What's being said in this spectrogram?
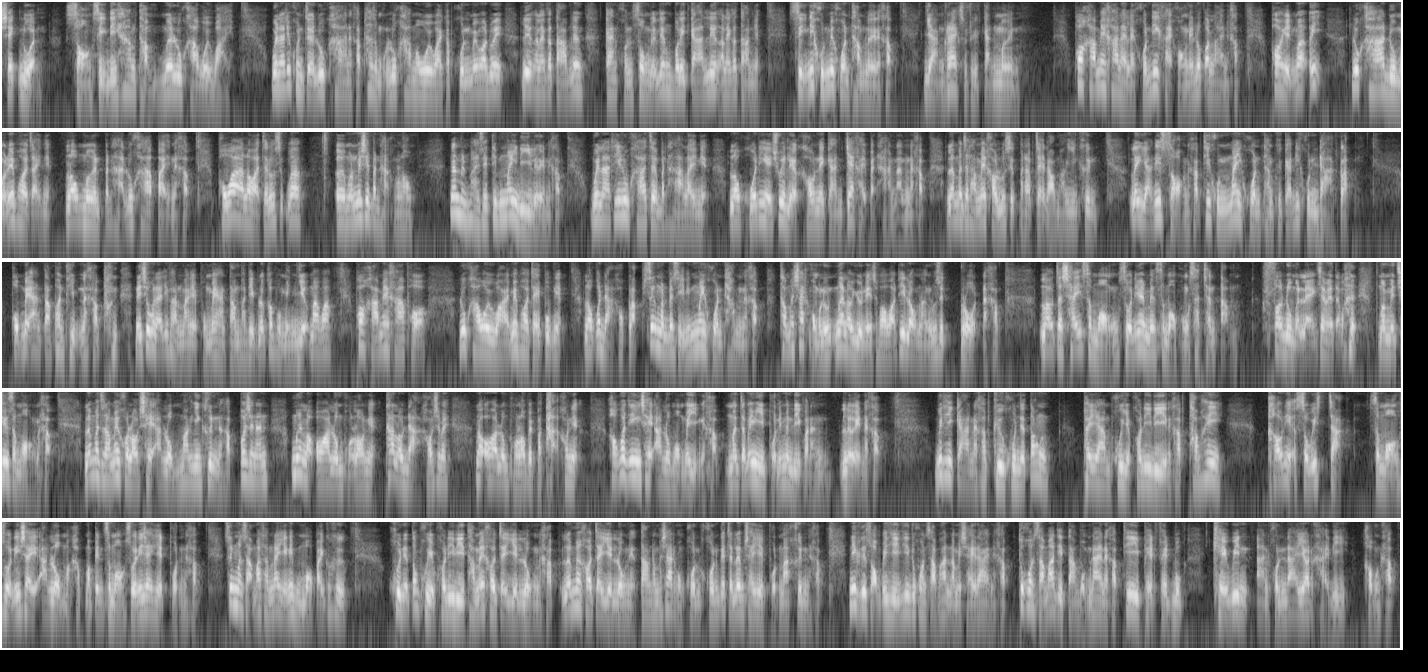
เช็คด่วน 2 สิ่งที่ห้ามทำเมื่อลูกค้าโวยวายเวลาที่คุณเจอลูกค้านะครับ ถ้าสมมติลูกค้ามาโวยวายกับคุณ ไม่ว่าด้วยเรื่องอะไรก็ตามเรื่องการขนส่งหรือเรื่องบริการเรื่องอะไรก็ตามเนี่ย สิ่งที่คุณไม่ควรทำเลยนะครับ อย่างแรกสุดคือการเมิน พ่อค้าแม่ค้าหลาย ๆ คนที่ขายของในโลกออนไลน์นะครับ พอเห็นว่า เอ้ย ลูกค้าดูเหมือนไม่พอใจเนี่ย เราเมินปัญหาลูกค้าไปนะครับ เพราะว่าเราอาจจะรู้สึกว่า เออมันไม่ใช่ปัญหาของเรา นั่นเป็น mindset ที่ไม่ดีเลยนะครับ เวลาที่ลูกค้าเจอปัญหาอะไรเนี่ย เราควรที่จะช่วยเหลือเขาในการแก้ไขปัญหานั้นนะครับ แล้วมันจะทำให้เขารู้สึกประทับใจเรามากยิ่งขึ้น และอย่างที่สองนะครับที่คุณไม่ควรทำคือการที่คุณด่ากลับผมไปอ่านตามพันทิปนะครับ ในช่วงเวลาที่ผ่านมาเนี่ยผมไปอ่านตามพันทิปแล้วก็ผมเห็นเยอะมากว่า พ่อค้าแม่ค้าพอลูกค้าโวยวายไม่พอใจปุ๊บเนี่ยเราก็ด่าเขากลับ ซึ่งมันเป็นสิ่งที่ไม่ควรทำนะครับธรรมชาติของมนุษย์เมื่อเราอยู่ในสภาวะที่เรากำลังรู้สึกโกรธนะครับ เราจะใช้สมองส่วนที่มันเป็นสมองของสัตว์ชั้นต่ำฟังดูเหมือนแรงใช่ไหมแต่ว่ามันเป็นชื่อสมองนะครับ แล้วมันจะทำให้คนเราใช้อารมณ์มากยิ่งขึ้นนะครับ เพราะฉะนั้นเมื่อเราเอาอารมณ์ของเราเนี่ย ถ้าเราด่าเขาใช่ไหมเราเอาอารมณ์ของเราไปปะทะเขาเนี่ยเขาก็จะยิ่งใช้อารมณ์ออกมาอีกนะครับ มันจะไม่มีผลที่มันดีกว่านั้นเลยนะครับ วิธีการนะครับคือคุณจะต้องพยายามคุยกับเขาดีๆนะครับทำให้เขาเนี่ยสวิตช์จากสมองส่วนที่ใช้อารมณ์ครับมาเป็นสมองส่วนที่ใช้เหตุผลนะครับ ซึ่งมันสามารถทำได้อย่างที่ผมบอกไปก็คือ คุณจะต้องคุยกับเขาดีๆทำให้เขาใจเย็นลงนะครับแล้วเมื่อเขาใจเย็นลงเนี่ยตามธรรมชาติของคนคนก็จะเริ่มใช้เหตุผลมากขึ้นนะครับนี่คือ 2 วิธีที่ทุกคนสามารถนำไปใช้ได้นะครับทุกคนสามารถติดตามผมได้นะครับที่เพจ Facebook เควินอ่านคนได้ยอดขายดีขอบคุณครับ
